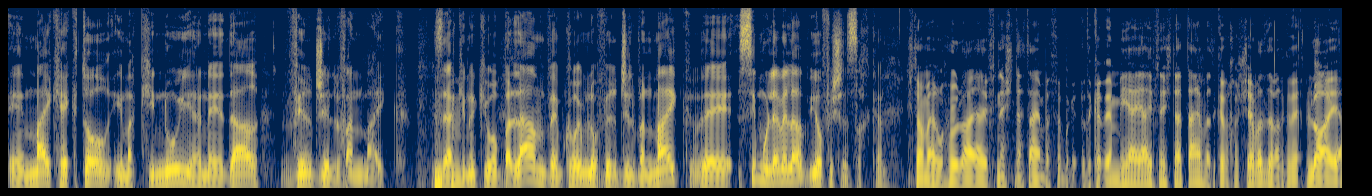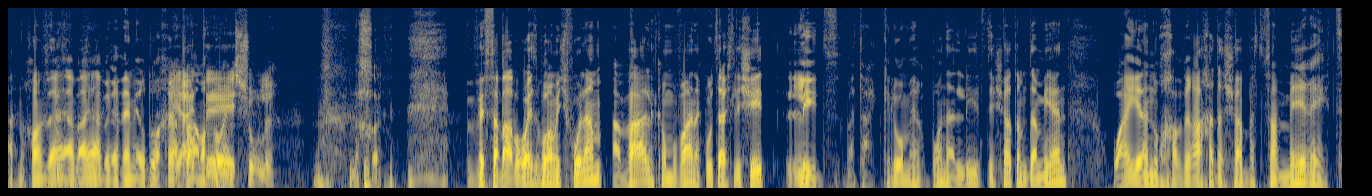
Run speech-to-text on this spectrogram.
אה, מייק הקטור עם הכינוי הנהדר וירג'יל ון מייק. זה הכינוי כי הוא בלם, והם קוראים לו וירג'יל ון מייק, ושימו לב אליו, יופי של שחקן. כשאתה אומר שהוא לא היה לפני שנתיים, זה כזה מי היה לפני שנתיים, ואתה כזה חושב על זה, ואתה כזה לא היה, נכון, זה היה הבעיה, בגלל זה הם ירדו אחרי היה הפעם את האחרונה. אה, שורלה. נכון. וסבבה, ווסט ברומיץ' פולאם, אבל כמובן הקבוצה השלישית, לידס. ואתה כאילו אומר, בואנה לידס, ישר אתה מדמיין, וואי, יהיה לנו חברה חדשה בצמרת.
